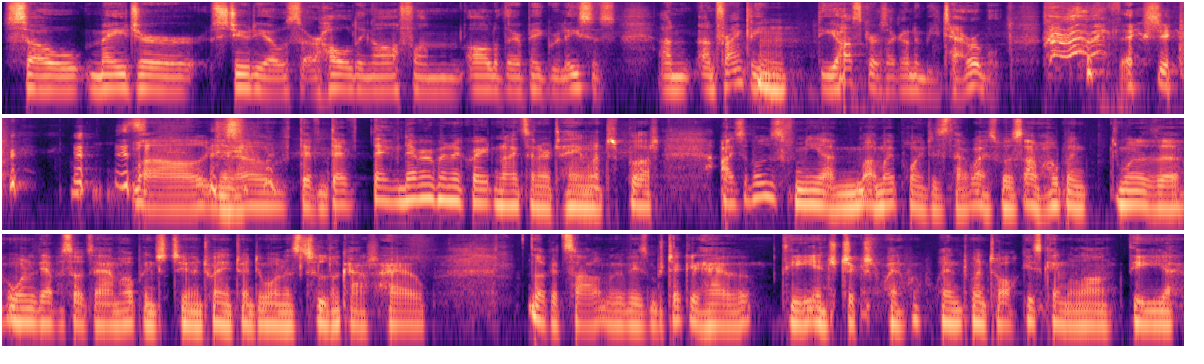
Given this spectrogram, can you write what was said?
so major studios are holding off on all of their big releases, and and frankly, the Oscars are going to be terrible next year. well, you know, they've, they've they've never been a great night's entertainment. But I suppose for me, I'm, my point is that I suppose I'm hoping one of the one of the episodes I'm hoping to do in 2021 is to look at how look at silent movies and particularly how the introduction when when, when talkies came along, the uh,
